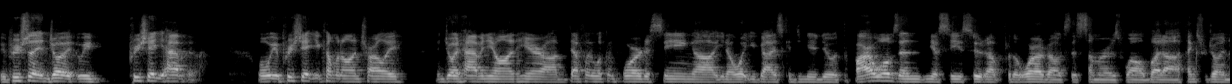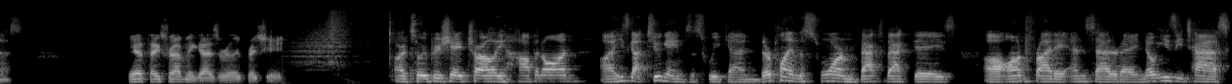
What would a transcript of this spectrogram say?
we appreciate enjoy we appreciate you having well, we appreciate you coming on, Charlie. Enjoyed having you on here. I'm definitely looking forward to seeing uh, you know, what you guys continue to do with the Firewolves and you know, see you suit up for the Water Dogs this summer as well. But uh thanks for joining us. Yeah, thanks for having me, guys. I really appreciate it. All right, so we appreciate Charlie hopping on. Uh, he's got two games this weekend. They're playing the Swarm back to back days uh, on Friday and Saturday. No easy task.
